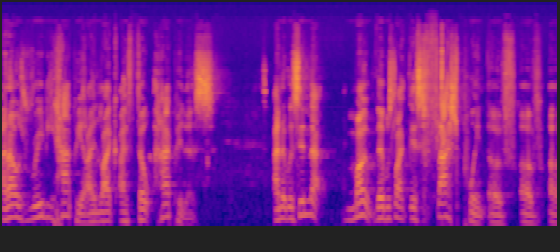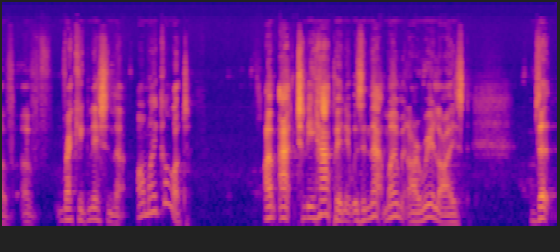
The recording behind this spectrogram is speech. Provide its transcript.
And I was really happy. I like, I felt happiness. And it was in that moment, there was like this flashpoint of, of, of, of recognition that, oh my God, I'm actually happy. And it was in that moment I realized that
